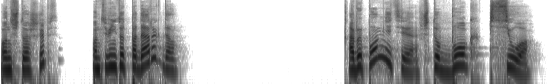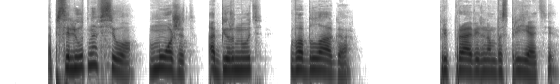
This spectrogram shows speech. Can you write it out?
Он что, ошибся? Он тебе не тот подарок дал? А вы помните, что Бог все, абсолютно все может обернуть во благо при правильном восприятии?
